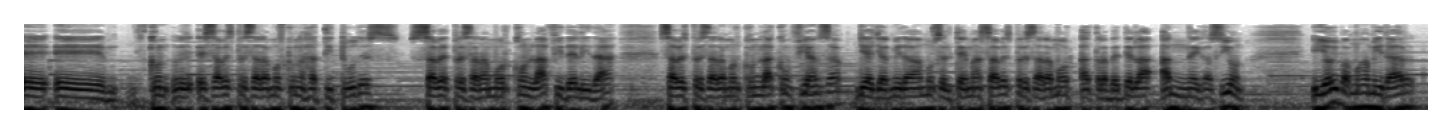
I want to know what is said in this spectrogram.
eh, eh, eh, sabe expresar amor con las actitudes, sabe expresar amor con la fidelidad, sabe expresar amor con la confianza y ayer mirábamos el tema, sabe expresar amor a través de la abnegación. Y hoy vamos a mirar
